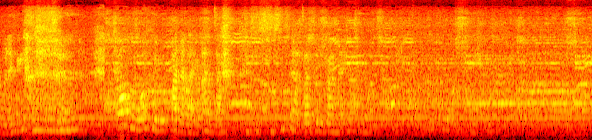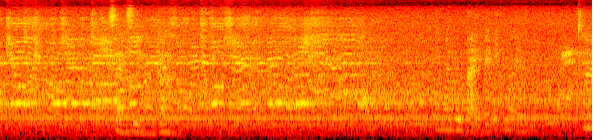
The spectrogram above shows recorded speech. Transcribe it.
เป็นพิธีกรรมอะไรสักอย่างก็รู้ว่าคือรูปปั้นอะไรก็อาจจะอาจจะตีความได้ก็ได้แสงสีน้ำตาลนี่มันดูไหลไปเรื่อยใช่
